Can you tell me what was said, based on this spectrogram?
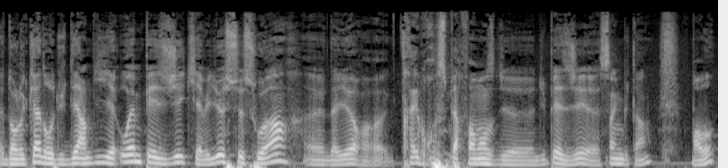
dans le cadre du derby OM-PSG qui avait lieu ce soir. Euh, d'ailleurs, euh, très grosse performance du PSG, 5 euh, buts 1. Bravo.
